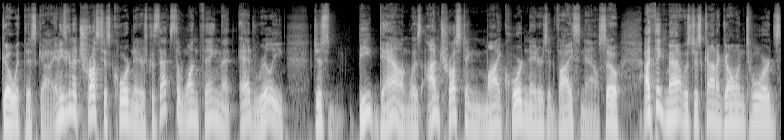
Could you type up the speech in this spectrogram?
Go with this guy. And he's going to trust his coordinators because that's the one thing that Ed really just beat down was I'm trusting my coordinator's advice now. So I think Matt was just kind of going towards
